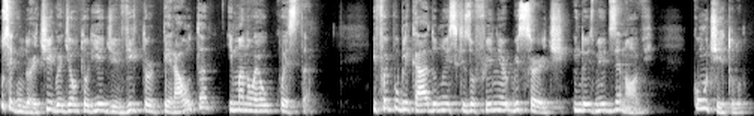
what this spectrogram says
O segundo artigo é de autoria de Victor Peralta e Manuel Cuesta e foi publicado no Schizophrenia Research em 2019, com o título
